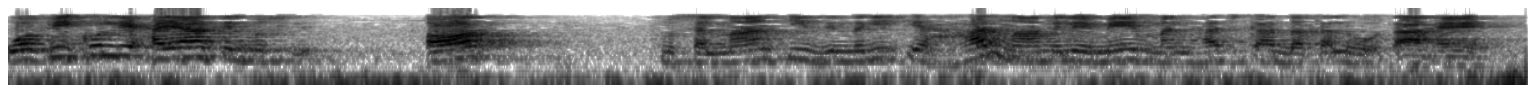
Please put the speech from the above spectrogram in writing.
وہ فی کل حیات المسلم۔ اور مسلمان کی زندگی کے ہر معاملے میں منہج کا دخل ہوتا ہے۔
